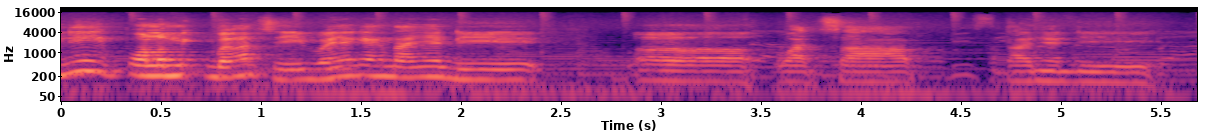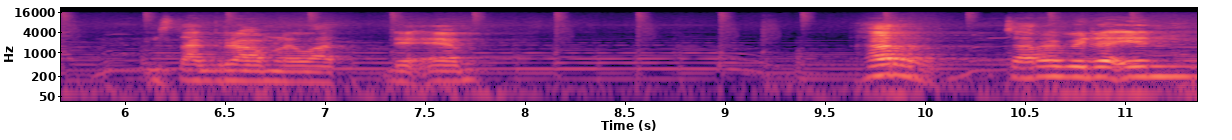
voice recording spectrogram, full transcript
ini polemik banget sih banyak yang tanya di eh, WhatsApp tanya di Instagram lewat DM Har cara bedain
